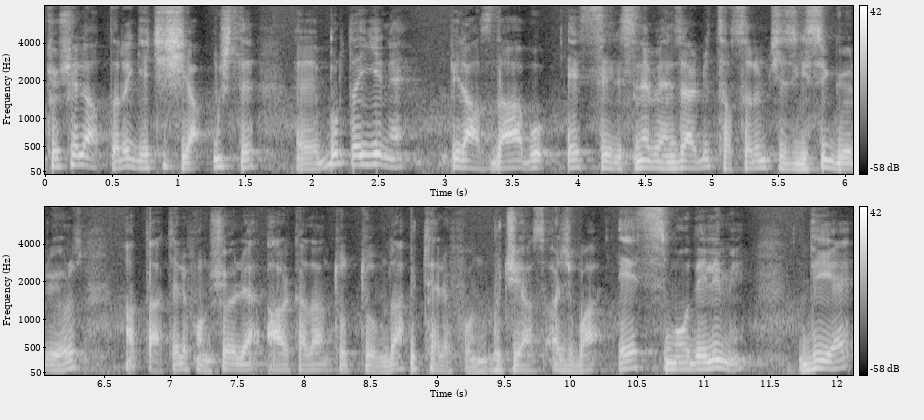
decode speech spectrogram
köşeli hatlara geçiş yapmıştı. Ee, burada yine biraz daha bu S serisine benzer bir tasarım çizgisi görüyoruz. Hatta telefonu şöyle arkadan tuttuğumda bu telefon, bu cihaz acaba S modeli mi diye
